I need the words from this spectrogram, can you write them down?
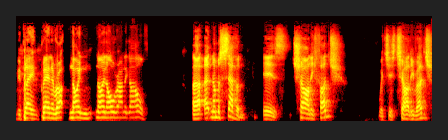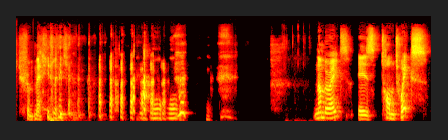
Be playing playing a ro- nine nine hole round of golf. Uh, at number seven is Charlie Fudge, which is Charlie Rudge from Madeley. number eight is Tom Twix,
